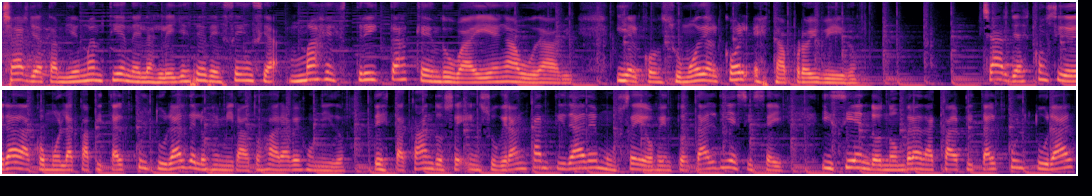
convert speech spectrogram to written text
Charja también mantiene las leyes de decencia más estrictas que en Dubái y en Abu Dhabi y el consumo de alcohol está prohibido. Sharjah es considerada como la capital cultural de los Emiratos Árabes Unidos, destacándose en su gran cantidad de museos, en total 16, y siendo nombrada capital cultural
